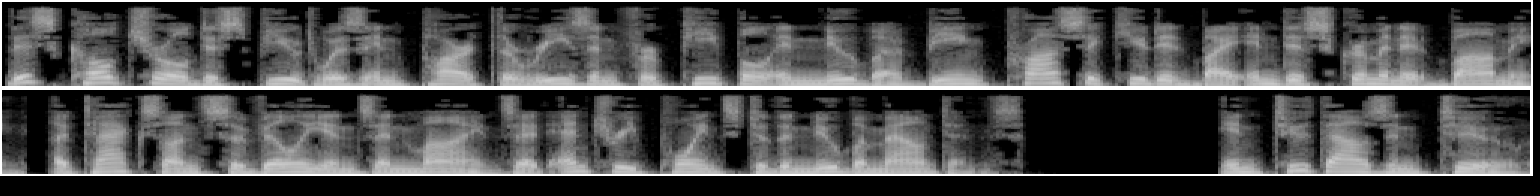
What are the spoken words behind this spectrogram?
This cultural dispute was in part the reason for people in Nuba being prosecuted by indiscriminate bombing, attacks on civilians and mines at entry points to the Nuba Mountains. In 2002,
